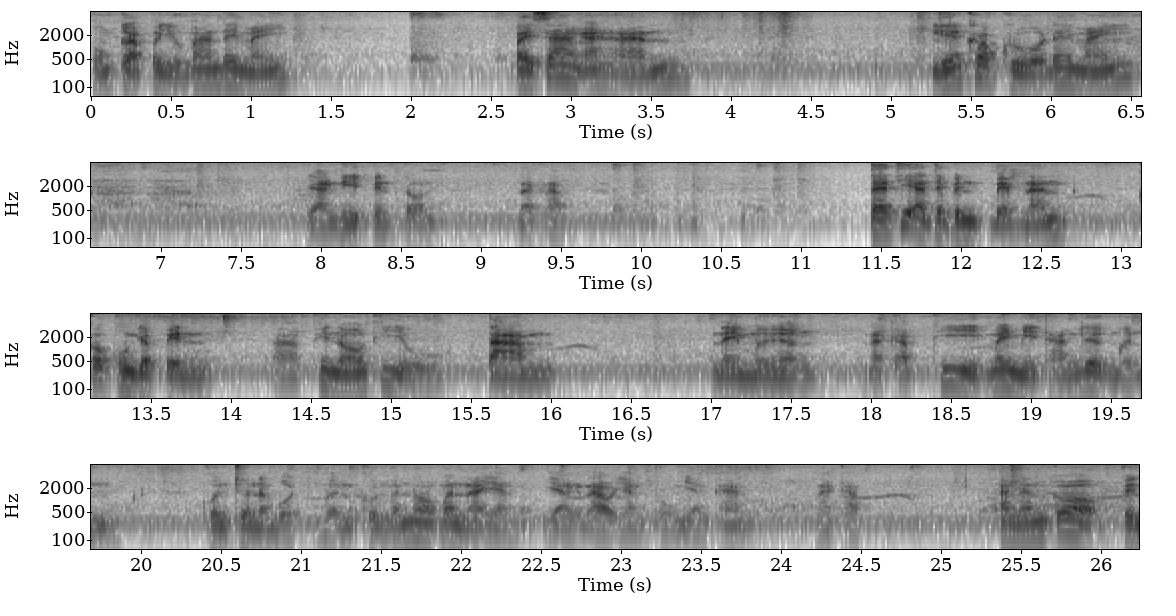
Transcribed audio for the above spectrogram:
ผมกลับไปอยู่บ้านได้ไหม ไปสร้างอาหาร เลี้ยงครอบครัวได้ไหม อย่างนี้เป็นต้นนะครับ แต่ที่อาจจะเป็นแบบนั้นก็คงจะเป็นพี่น้องที่อยู่ตามในเมือง นะครับที่ไม่มีทางเลือกเหมือนคนชนบทเหมือนคนบ้านนอกบ้านนาอย่างอย่างเราอย่างผมอย่างท่านนะครับ อันนั้นก็เป็น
